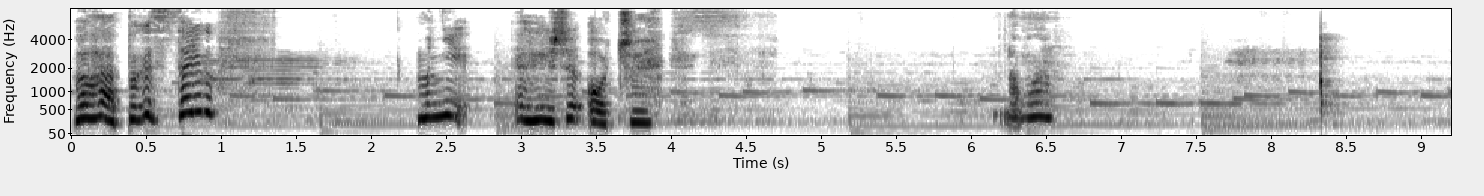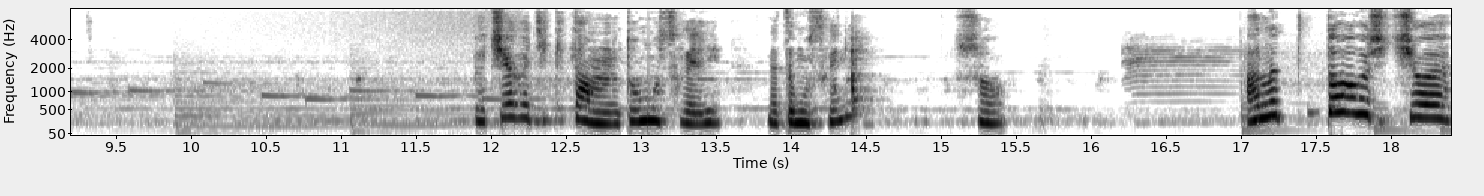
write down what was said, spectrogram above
Ага, перестань. Мені ріже очі. Добре. Печера тільки там, на тому схилі. На тому схилі? Що? А не того, що.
